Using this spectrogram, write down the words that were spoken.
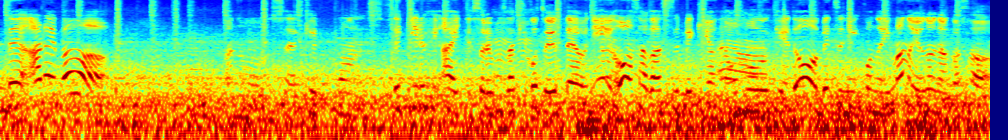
んであればあ結婚できる相手それもさっきこそ言ったようにを探すべきやと思うけど別にこの今の世の中さ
